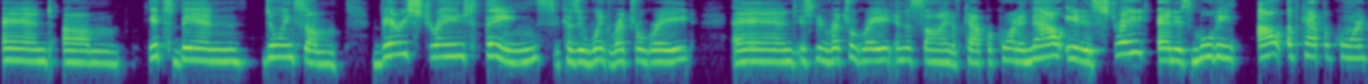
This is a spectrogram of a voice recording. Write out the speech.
And um, it's been doing some very strange things because it went retrograde and it's been retrograde in the sign of Capricorn. And now it is straight and is moving out of Capricorn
